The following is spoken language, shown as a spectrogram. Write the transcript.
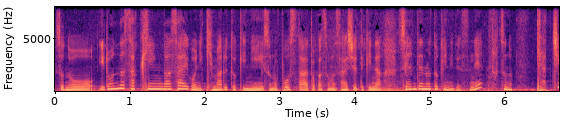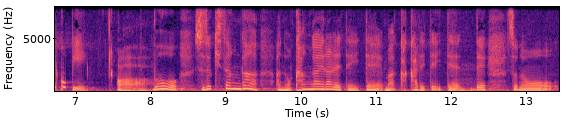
そのいろんな作品が最後に決まるときにそのポスターとかその最終的な宣伝の時にですねそのキャッチコピーを鈴木さんがあの考えられていて、まあ、書かれていて、でその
